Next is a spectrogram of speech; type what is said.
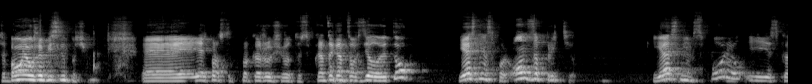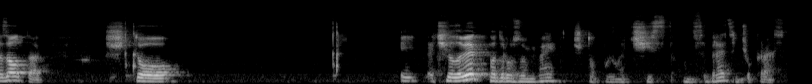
по-моему, я уже объяснил почему. Э, я просто покажу еще, то есть, в конце концов, сделаю итог. Я с ним спорил. Он запретил. Я с ним спорил и сказал так, что человек подразумевает, что было чисто. Он не собирается ничего красить.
